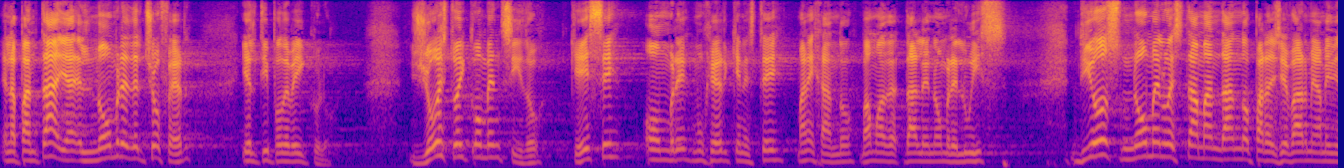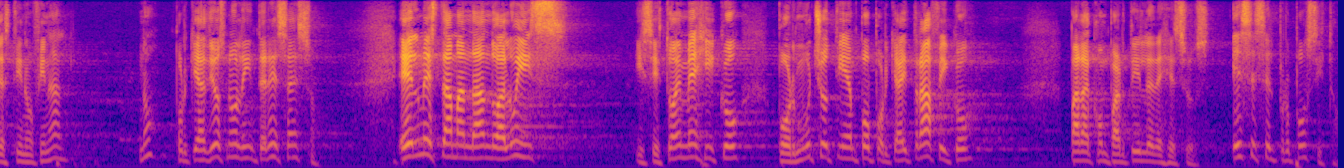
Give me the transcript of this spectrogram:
la, pantalla el nombre del chofer y el tipo de vehículo. Yo estoy convencido que ese hombre, mujer, quien esté manejando, vamos a darle nombre Luis, Dios no me lo está mandando para llevarme a mi destino final. No, porque a Dios no le interesa eso. Él me está mandando a Luis, y si estoy en México por mucho tiempo, porque hay tráfico, para compartirle de Jesús. Ese es el propósito.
